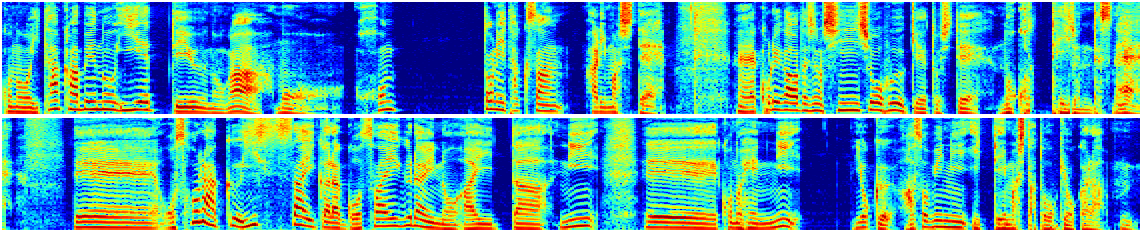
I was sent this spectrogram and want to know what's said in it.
この板壁の家っていうのが、もう、本当にたくさんありまして、えーこれが私の新象風景として残っているんですね。で、おそらく1歳から5歳ぐらいの間に、えーこの辺によく遊びに行っていました、東京から。うん、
